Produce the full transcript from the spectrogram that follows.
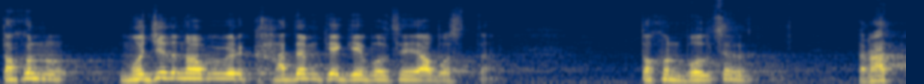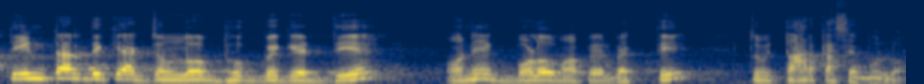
তখন মসজিদ নবীর খাদেমকে গিয়ে বলছে, এই অবস্থা। তখন বলছে, রাত তিনটার দিকে একজন লোক ঢুকবে গেট দিয়ে। অনেক বড় মাপের ব্যক্তি, তুমি তার কাছে বলো।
